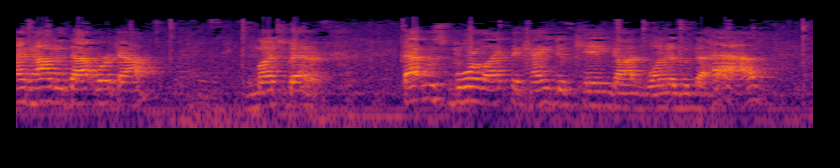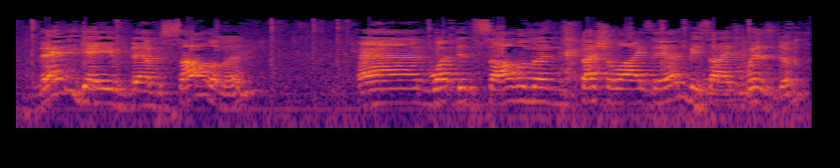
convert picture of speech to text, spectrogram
And how did that work out? Much better. That was more like the kind of king God wanted them to have. Then he gave them Solomon. And what did Solomon specialize in besides wisdom?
